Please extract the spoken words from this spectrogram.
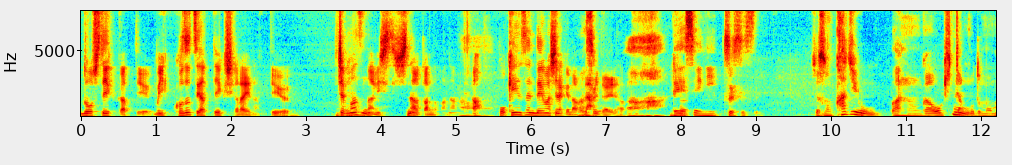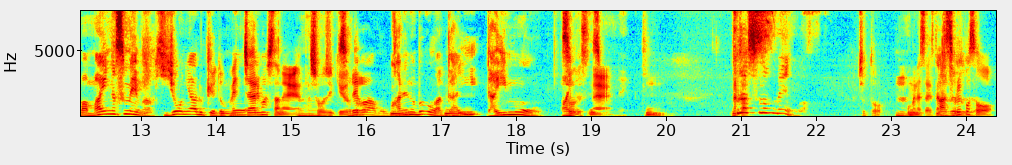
う、どうしていくかっていう、もう一個ずつやっていくしかないなっていう。じゃあまず何ししなあかんのかなみたいな。あ保険線電話しなきゃダメだみたいな。ああ、冷静に。そうそうそう。じゃあその火事を、あの、が起きたことも、まあマイナス面は非常にあるけども。めっちゃありましたね。やっぱ正直言うと。それはもうお金の部分は大、うん大もうマイナスですよね。うん。プラスの面は、ちょっと、うんごめんなさい。なんあかそれこそ、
